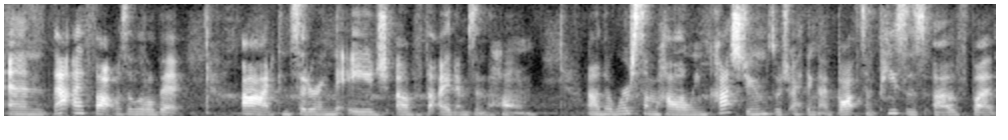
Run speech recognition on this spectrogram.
And that I thought was a little bit odd considering the age of the items in the home. Uh, there were some Halloween costumes, which I think I bought some pieces of, but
